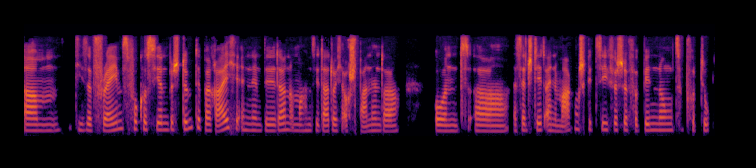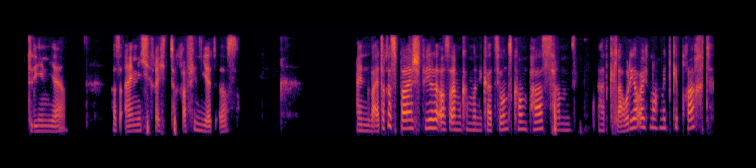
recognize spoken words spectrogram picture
Ähm, diese Frames fokussieren bestimmte Bereiche in den Bildern und machen sie dadurch auch spannender. Und äh, es entsteht eine markenspezifische Verbindung zur Produktlinie, was eigentlich recht raffiniert ist. Ein weiteres Beispiel aus einem Kommunikationskompass haben, hat Claudia euch noch mitgebracht.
